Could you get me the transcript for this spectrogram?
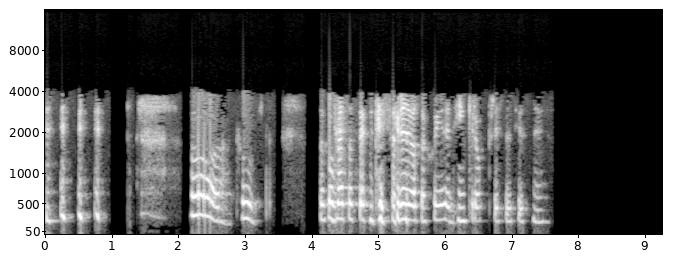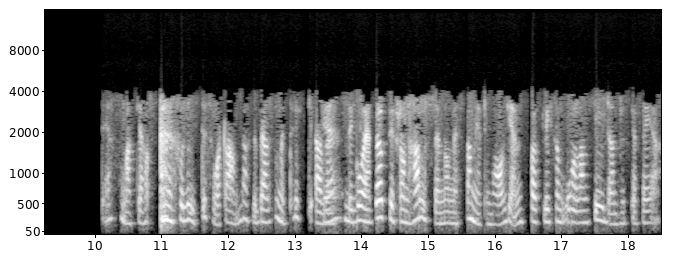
Åh, oh, coolt. Så på bästa sätt beskriva vad som sker i din kropp precis just nu. Det är som att jag får lite svårt att andas. Det blir som ett tryck över. Yeah. Det går ända uppifrån halsen och nästan ner till magen. Fast liksom ovansidan, hur ska jag säga?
